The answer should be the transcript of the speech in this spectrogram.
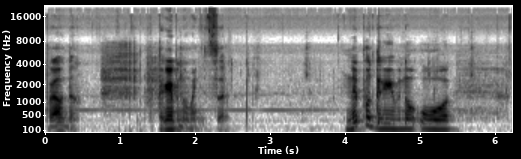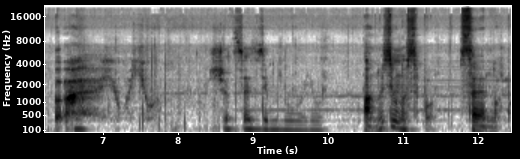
Правда? Потрібно мені це. Не потрібно, о. Йо-моє. Що це зі мною? А, ну зі мною все, по... все нормально.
